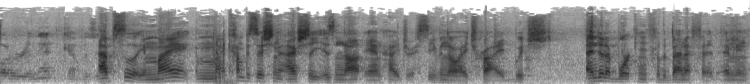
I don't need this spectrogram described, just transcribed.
water in that composition. Absolutely. My my composition actually is not anhydrous, even though I tried, which ended up working for the benefit. I mean,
